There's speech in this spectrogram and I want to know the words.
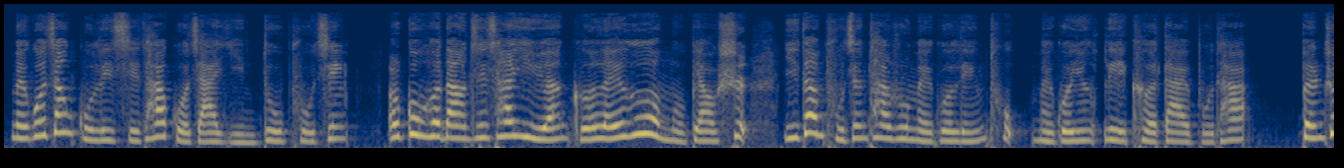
美国将鼓励其他国家引渡普京。而共和党籍参议员格雷厄姆表示，一旦普京踏入美国领土，美国应立刻逮捕他。本周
